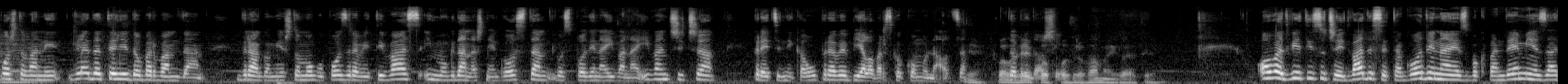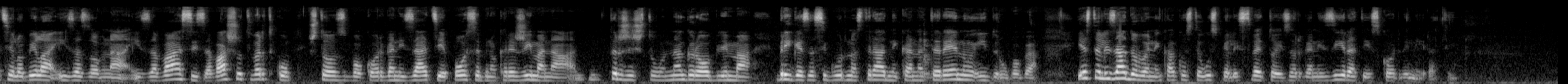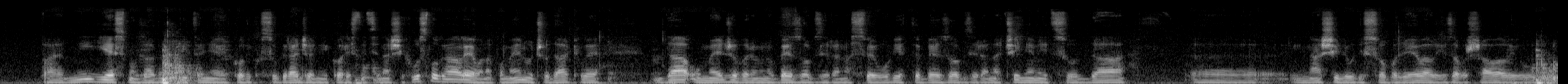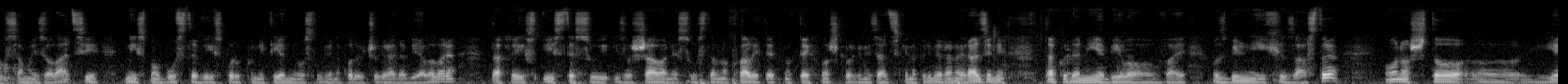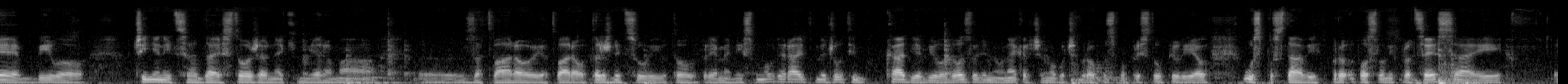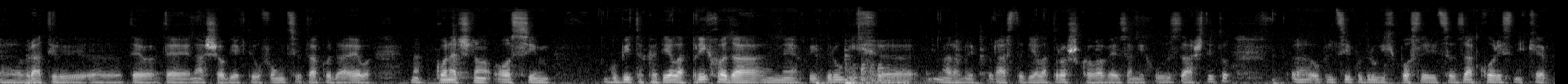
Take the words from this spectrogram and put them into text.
Poštovani gledatelji, dobar vam dan. Drago mi je što mogu pozdraviti vas i mog današnjeg gosta, gospodina Ivana Ivančića, predsjednika uprave Bjelovarskog komunalca. hvala lijepo, pozdrav vama i gledateljima. Ova 2020. godina je zbog pandemije zacijelo bila izazovna i za vas i za vašu tvrtku, što zbog organizacije posebnog režima na tržištu, na grobljima, brige za sigurnost radnika na terenu i drugoga. Jeste li zadovoljni kako ste uspjeli sve to izorganizirati i iskoordinirati? Pa mi jesmo zadovoljni pitanje koliko su građani i korisnici naših usluga, ali evo napomenut ću dakle da u međuvremenu, bez obzira na sve uvjete, bez obzira na činjenicu da i naši ljudi su oboljevali i završavali u, samoizolaciji, nismo obustavili isporuku niti jedne usluge na području grada Bjelovara. Dakle, iste su izvršavane sustavno, kvalitetno, tehnološko, organizacijski na primjeranoj razini, tako da nije bilo ovaj, ozbiljnijih zastoja. Ono što e, je bilo činjenica da je stožer nekim mjerama e, zatvarao i otvarao tržnicu i u to vrijeme nismo mogli raditi. Međutim, kad je bilo dozvoljeno, u najkraćem mogućem roku smo pristupili jel, uspostavi poslovnih procesa i e, vratili e, te, te naše objekte u funkciju. Tako da, evo, na, konačno, osim gubitaka dijela prihoda, nekakvih drugih, naravno i raste dijela troškova vezanih uz zaštitu, u principu drugih posljedica za korisnike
